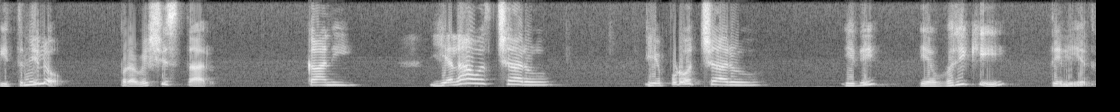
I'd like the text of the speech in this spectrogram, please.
ఇతనిలో ప్రవేశిస్తారు. కానీ ఎలా వచ్చారు? ఎప్పుడు వచ్చారు? ఇది ఎవరికీ తెలియదు.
